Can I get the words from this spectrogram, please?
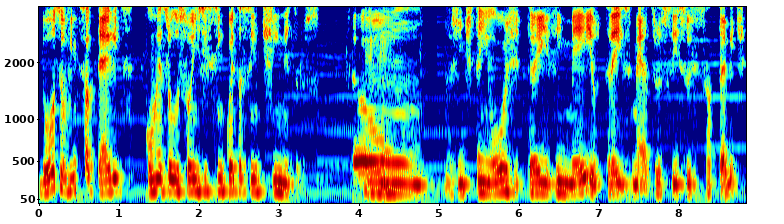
12 ou 20 satélites com resoluções de 50 centímetros. Então, uhum. a gente tem hoje 3,5, 3 metros, isso de satélite,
